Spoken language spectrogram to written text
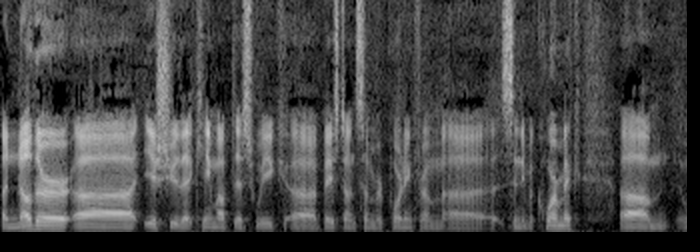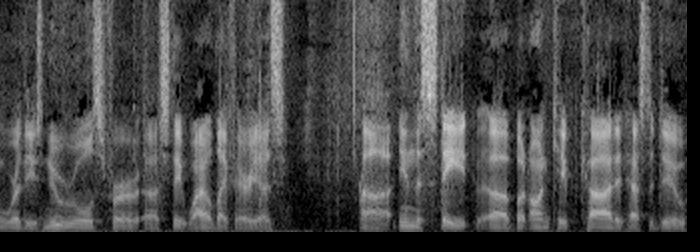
Another uh, issue that came up this week, uh, based on some reporting from uh, Cindy McCormick, um, were these new rules for uh, state wildlife areas uh, in the state, uh, but on Cape Cod, it has to do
